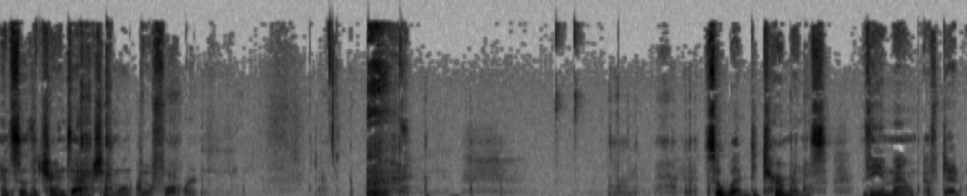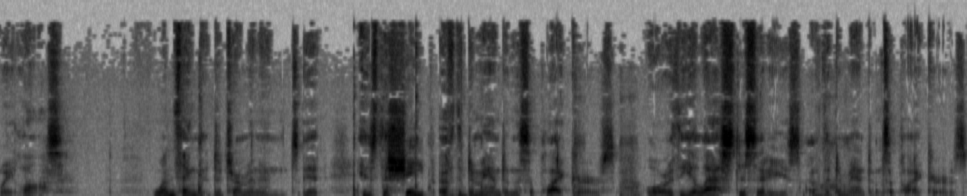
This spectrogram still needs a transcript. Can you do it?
And so the transaction won't go forward. so, what determines the amount of deadweight loss? One thing that determines it is the shape of the demand and the supply curves, or the elasticities of the demand and supply curves.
